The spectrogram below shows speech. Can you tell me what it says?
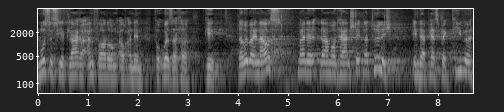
muss es hier klare Anforderungen auch an den Verursacher geben. Darüber hinaus, meine Damen und Herren, steht natürlich in der Perspektive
